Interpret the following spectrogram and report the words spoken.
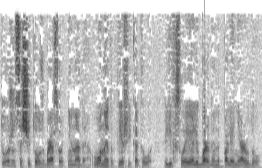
Тоже со счетов сбрасывать не надо. Вон этот леший, как его, лих своей алибардой на поляне орудовал.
